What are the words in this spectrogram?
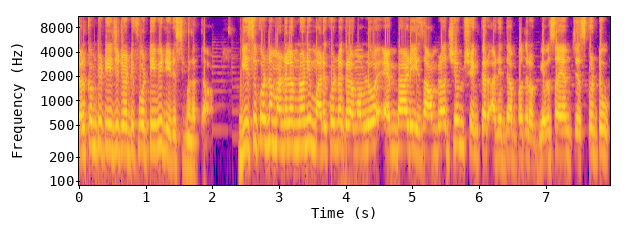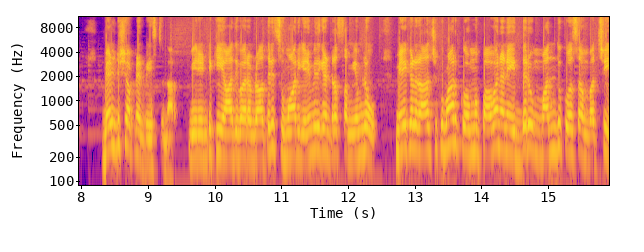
Welcome to TG twenty four TV నేను సుమలత. గీసుకొండ మండలంలోని మణికొండ గ్రామంలో ఎంబాడి సామ్రాజ్యం శంకర్ అనే దంపతులు వ్యవసాయం చేసుకుంటూ బెల్ట్ షాప్ నిర్వహిస్తున్నారు. వీరింటికి ఆదివారం రాత్రి సుమారు ఎనిమిది గంటల సమయంలో మేకల రాజకుమార్ కొమ్ము పవన్ అనే ఇద్దరు మందు కోసం వచ్చి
